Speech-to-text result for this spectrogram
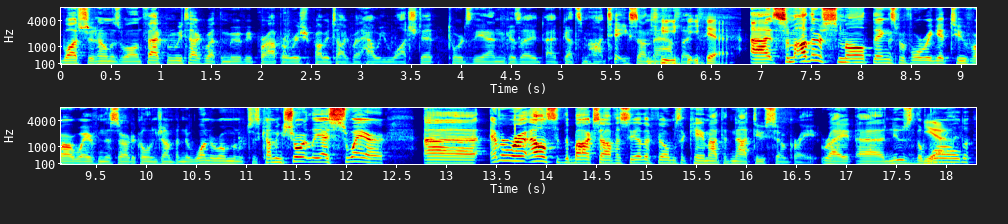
watched it at home as well. In fact, when we talk about the movie proper, we should probably talk about how we watched it towards the end because I've got some hot takes on that. But, yeah. Uh, some other small things before we get too far away from this article and jump into Wonder Woman, which is coming shortly, I swear. Uh, everywhere else at the box office, the other films that came out did not do so great, right? Uh, News of the Yeah. World,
